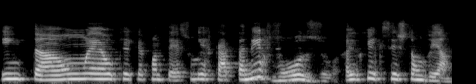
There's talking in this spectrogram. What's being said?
Então, é o que, que acontece? O mercado está nervoso. Aí o que, que vocês estão vendo?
